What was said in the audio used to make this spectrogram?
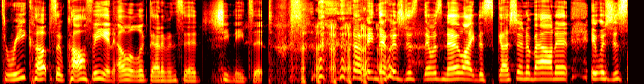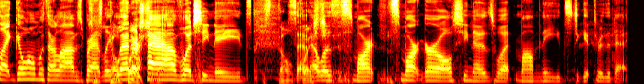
three cups of coffee?" And Ella looked at him and said, "She needs it." I mean, there was just there was no like discussion about it. It was just like, "Go on with our lives, Bradley. Let her question it. have what she needs." Just don't so question Ella's it. a smart smart girl. She knows what mom needs to get through the day.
